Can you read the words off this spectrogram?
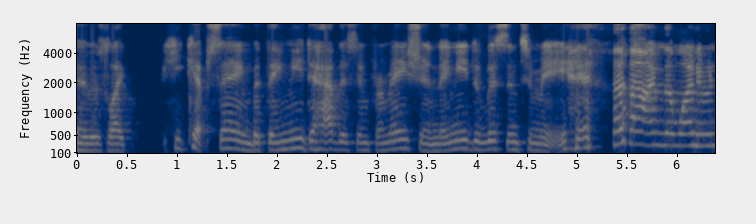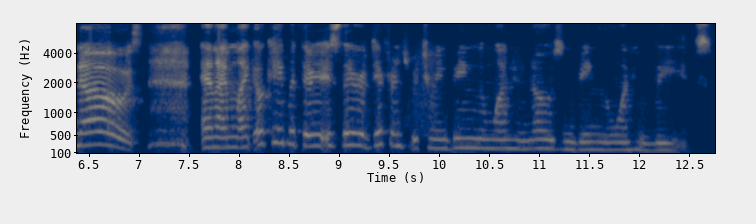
It was like he kept saying, but they need to have this information. They need to listen to me. I'm the one who knows. And I'm like, okay, but there is there a difference between being the one who knows and being the one who leads?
